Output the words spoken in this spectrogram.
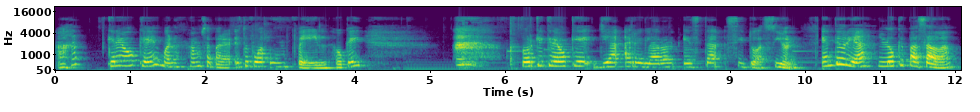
Ajá, creo que, bueno, vamos a parar. Esto fue un fail, ¿ok? Porque creo que ya arreglaron esta situación. En teoría, lo que pasaba,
